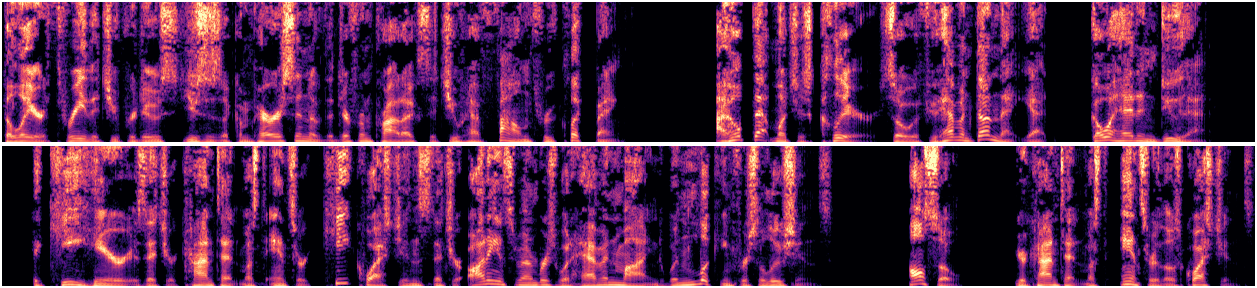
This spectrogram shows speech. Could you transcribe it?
The layer 3 that you produce uses a comparison of the different products that you have found through ClickBank. I hope that much is clear, so if you haven't done that yet, go ahead and do that. The key here is that your content must answer key questions that your audience members would have in mind when looking for solutions. Also, your content must answer those questions.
